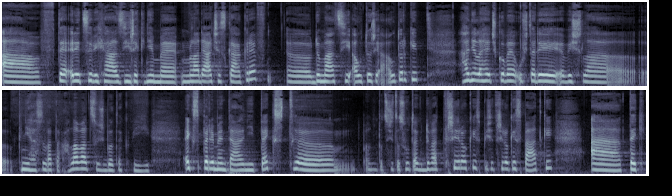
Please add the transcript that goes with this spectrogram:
a v té edici vychází, řekněme, mladá česká krev, uh, domácí autoři a autorky. Haně Lehečkové už tady vyšla kniha Svatá hlava, což byl takový experimentální text, eh, mám pocit, že to jsou tak dva, tři roky, spíše tři roky zpátky a teď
